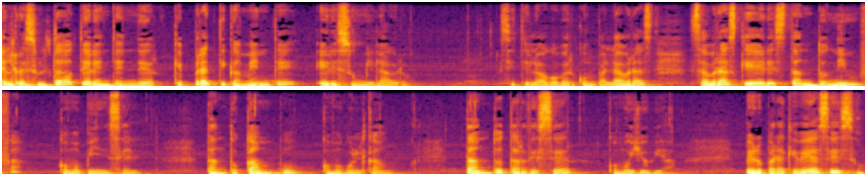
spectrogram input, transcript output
el resultado te hará entender que prácticamente eres un milagro. Si te lo hago ver con palabras, sabrás que eres tanto ninfa como pincel, tanto campo como volcán, tanto atardecer como lluvia. Pero para que veas eso,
